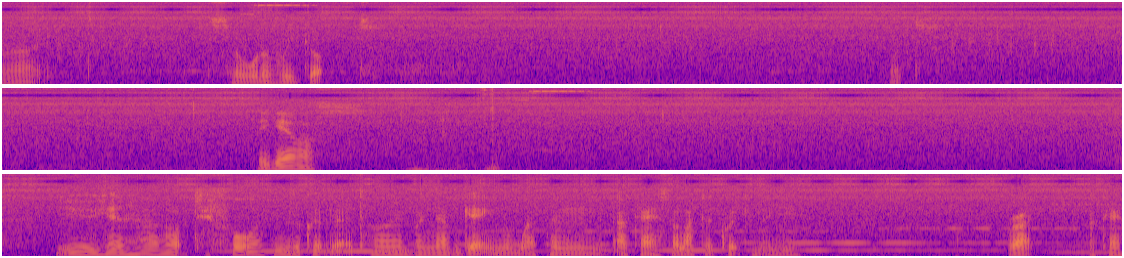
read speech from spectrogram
Right. So what have we got? What? They gave us You can have up to four weapons equipped at a time by navigating the weapon. Okay, so like a quick menu. Right, okay.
